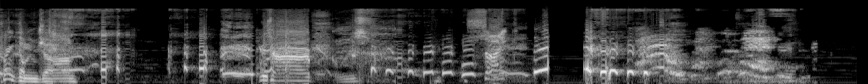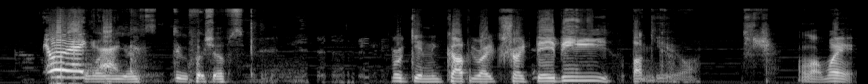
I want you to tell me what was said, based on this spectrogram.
Prank 'em, John. Psych. Oh my god. Do push-ups. We're getting copyright strike, baby. Fuck you. Hold on, wait.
